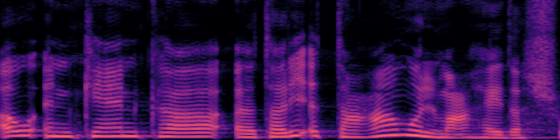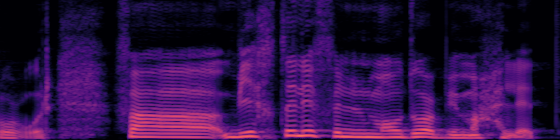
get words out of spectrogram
أو إن كان كطريقة تعامل مع هذا الشعور. فبيختلف الموضوع بمحلات.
